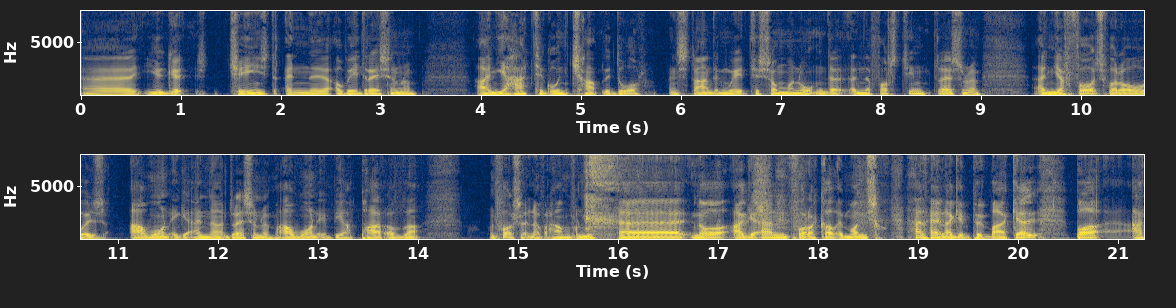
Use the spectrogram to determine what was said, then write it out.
uh, you get changed in the away dressing room, and you had to go and chap the door and stand and wait till someone opened it in the first team dressing room. And your thoughts were always, I want to get in that dressing room. I want to be a part of that. Unfortunately, it never happened for me. uh, no, I get in for a couple of months and then I get put back out. But I,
